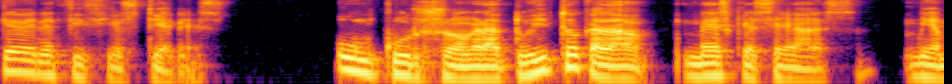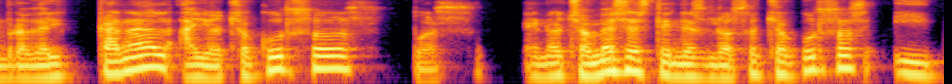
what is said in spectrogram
¿qué beneficios tienes? Un curso gratuito cada mes que seas miembro del canal. Hay ocho cursos, pues en ocho meses tienes los ocho cursos y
